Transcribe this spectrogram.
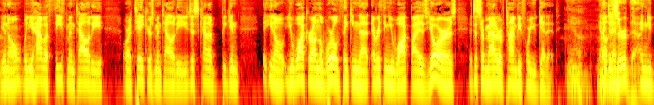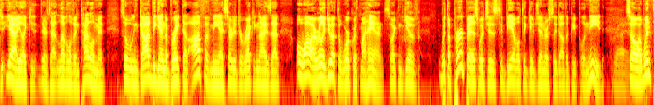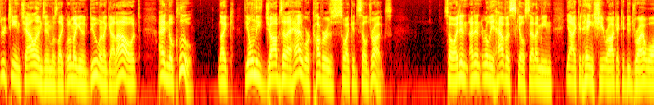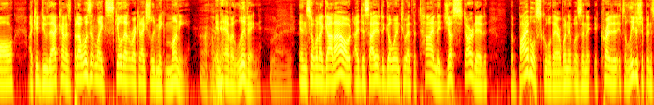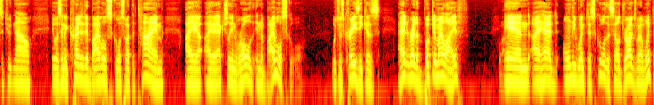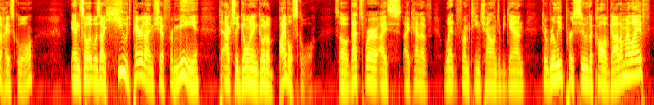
you know, when you have a thief mentality or a taker's mentality, you just kind of begin. You know, you walk around the world thinking that everything you walk by is yours. It's just a matter of time before you get it. Yeah, You I deserve and, that. And you, d- yeah, you like there's that level of entitlement. So when God began to break that off of me, I started to recognize that, oh wow, I really do have to work with my hands, so I can give with a purpose, which is to be able to give generously to other people in need. Right. So I went through Teen Challenge and was like, what am I going to do when I got out? I had no clue. Like the only jobs that I had were covers, so I could sell drugs. So I didn't I didn't really have a skill set. I mean, yeah, I could hang sheetrock, I could do drywall, I could do that kind of but I wasn't like skilled at it where I could actually make money uh-huh. and have a living. Right. And so when I got out, I decided to go into at the time they just started the Bible school there when it was an accredited it's a leadership institute now. It was an accredited Bible school, so at the time I uh, I actually enrolled in the Bible school, which was crazy cuz I hadn't read a book in my life and I had only went to school to sell drugs when I went to high school. And so it was a huge paradigm shift for me to actually go in and go to Bible school. So that's where I I kind of went from Teen Challenge and began to really pursue the call of God on my life.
